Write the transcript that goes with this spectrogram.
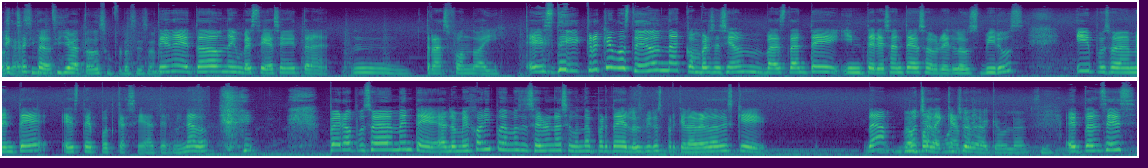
O sea, sí, Exacto. sí lleva todo su proceso, ¿no? Tiene toda una investigación y tra- un trasfondo ahí. Este, creo que hemos tenido una conversación bastante interesante sobre los virus. Y pues obviamente este podcast se ha terminado. Pero pues obviamente a lo mejor y podemos hacer una segunda parte de los virus porque la verdad es que da Da mucho de qué mucho hablar. de qué hablar, sí. Entonces,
